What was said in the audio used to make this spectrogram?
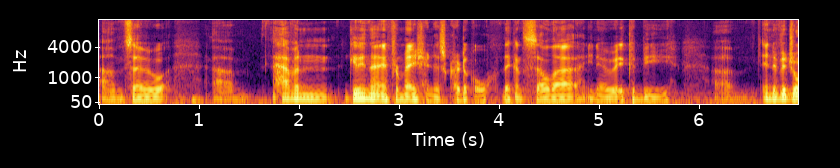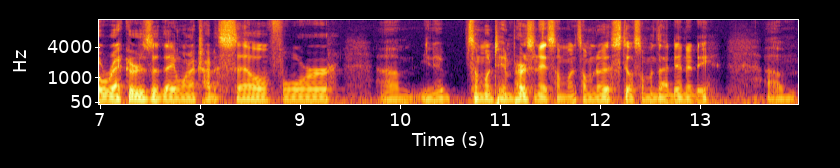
Um, so um, having getting that information is critical. They can sell that. You know, it could be um, individual records that they want to try to sell for. Um, you know, someone to impersonate someone, someone to steal someone's identity. Um,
